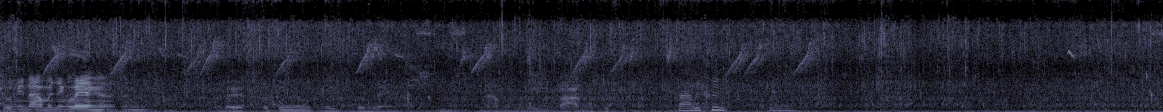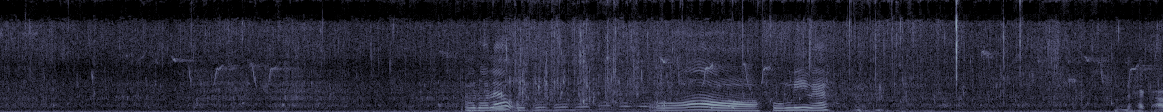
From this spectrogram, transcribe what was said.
ช่วงนี้น้ำมันยังแรงนะช่วงนี้เปิดประตูให้พ้นแล้วน้ำมันมีปานปลาไม่ขึ้น เอาโดนแล้ว โอ้โค้งนี้ไหมแบกเอา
